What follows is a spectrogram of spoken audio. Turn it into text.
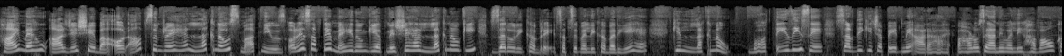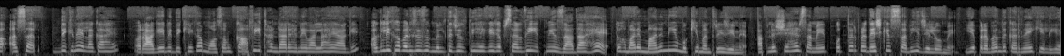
हाय, मैं हूँ आरजे शेबा और आप सुन रहे हैं लखनऊ स्मार्ट न्यूज़ और इस हफ़्ते मैं ही दूँगी अपने शहर लखनऊ की ज़रूरी खबरें। सबसे पहली खबर ये है कि लखनऊ बहुत तेज़ी से सर्दी की चपेट में आ रहा है। पहाड़ों से आने वाली हवाओं का असर दिखने लगा है और आगे भी दिखेगा। मौसम काफ़ी ठंडा रहने वाला है आगे। अगली खबर इसे से मिलती जुलती है कि जब सर्दी इतनी ज़्यादा है तो हमारे माननीय मुख्यमंत्री जी ने अपने शहर समेत उत्तर प्रदेश के सभी जिलों में ये प्रबंध करने के लिए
